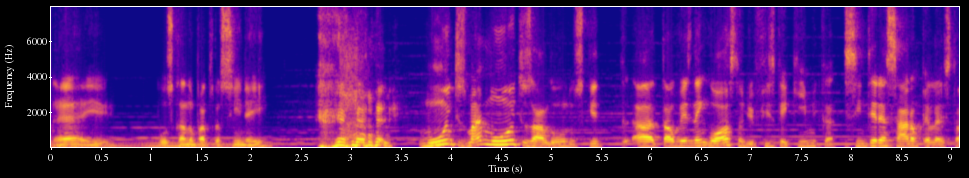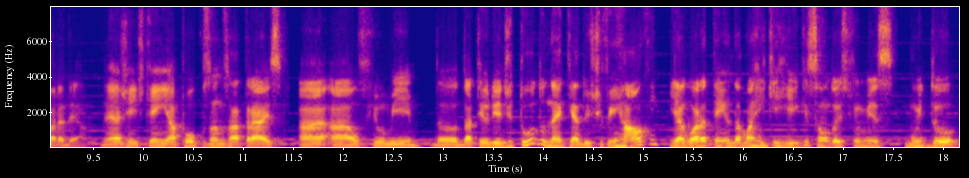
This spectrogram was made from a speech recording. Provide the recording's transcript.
né? E buscando um patrocínio aí. muitos, mas muitos alunos que uh, talvez nem gostam de física e química se interessaram pela história dela. Né? A gente tem há poucos anos atrás uh, uh, o filme do, da Teoria de Tudo, né, que é do Stephen Hawking, e agora tem o da Marie Curie, que são dois filmes muito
